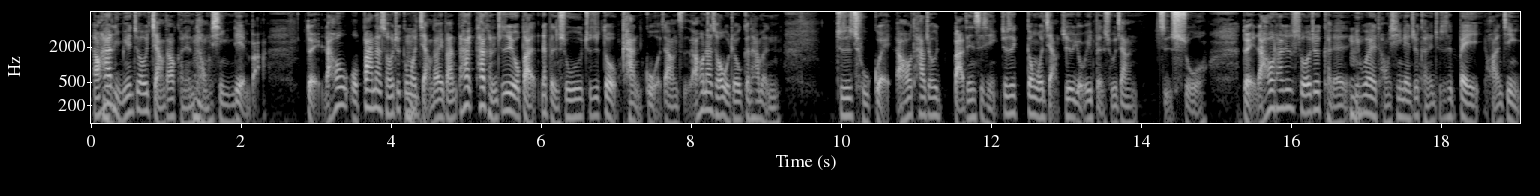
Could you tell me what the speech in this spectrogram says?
然后它里面就有讲到可能同性恋吧。对，然后我爸那时候就跟我讲到一般，他他可能就是有把那本书就是都有看过这样子，然后那时候我就跟他们就是出轨，然后他就把这件事情就是跟我讲，就是有一本书这样子说，对，然后他就说，就可能因为同性恋，就可能就是被环境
